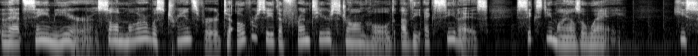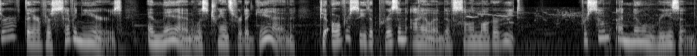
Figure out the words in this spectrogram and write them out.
That same year, Saint-Mars was transferred to oversee the frontier stronghold of the Exilles, 60 miles away. He served there for seven years and then was transferred again to oversee the prison island of Sainte Marguerite. For some unknown reason,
